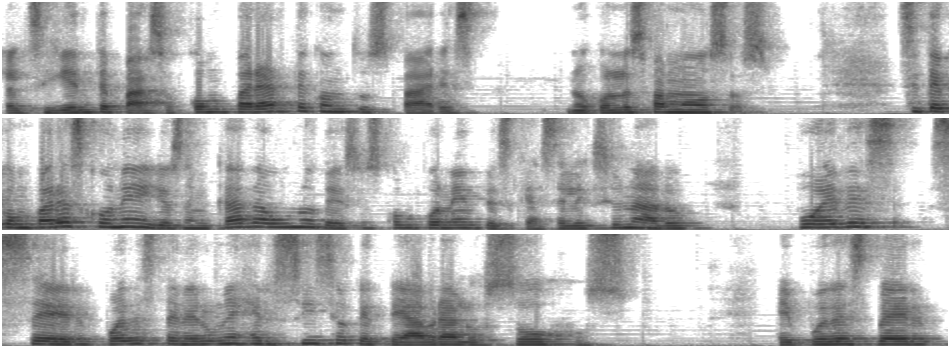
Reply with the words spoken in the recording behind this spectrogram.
El siguiente paso, compararte con tus pares, no con los famosos. Si te comparas con ellos en cada uno de esos componentes que has seleccionado, puedes ser, puedes tener un ejercicio que te abra los ojos. y puedes ver,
